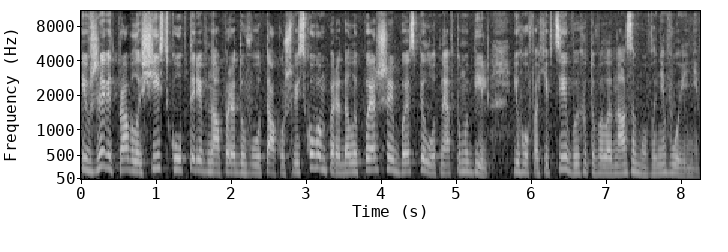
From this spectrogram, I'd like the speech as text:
і вже відправили шість коптерів на передову. Також військовим передали перший безпілотний автомобіль. Його фахівці виготовили на замовлення воїнів.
